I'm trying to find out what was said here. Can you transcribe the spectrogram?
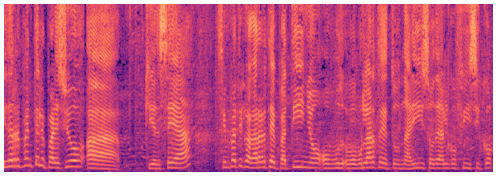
y de repente le pareció a quien sea simpático agarrarte de patiño o, bu- o burlarte de tu nariz o de algo físico.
